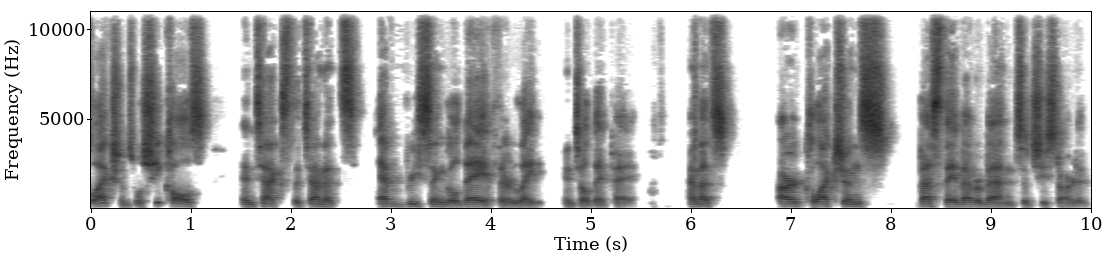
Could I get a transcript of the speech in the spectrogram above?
collections. Well she calls and texts the tenants every single day if they're late until they pay. And that's our collections best they've ever been since she started.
